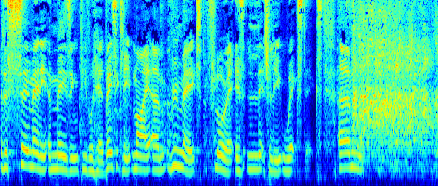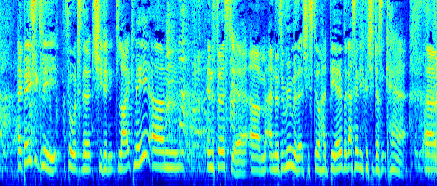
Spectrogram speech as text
there's so many amazing people here. Basically, my um, roommate, Flora, is literally Wicksticks. Um, I basically thought that she didn't like me um, in the first year, um, and there's a rumour that she still had BO, but that's only because she doesn't care. Um,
